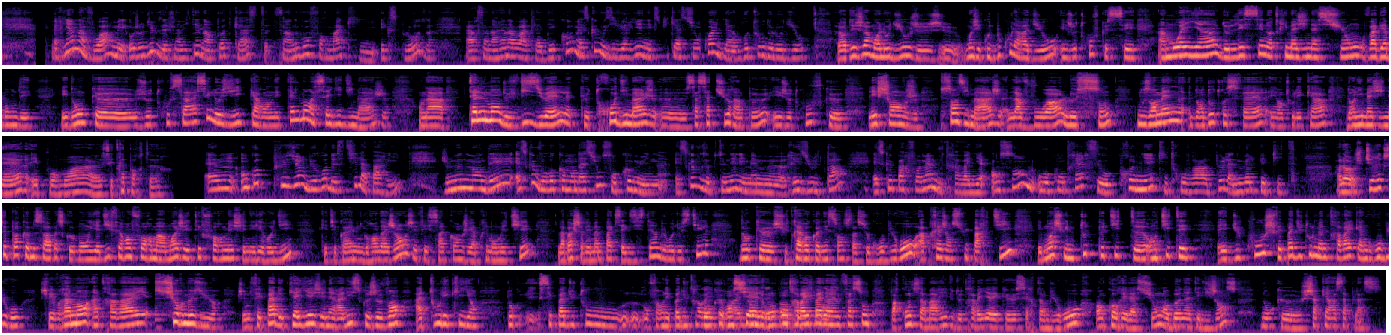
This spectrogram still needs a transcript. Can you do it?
Rien à voir, mais aujourd'hui vous êtes l'invité d'un podcast. C'est un nouveau format qui explose. Alors ça n'a rien à voir avec la déco, mais est-ce que vous y verriez une explication? Pourquoi il y a un retour de l'audio? Alors déjà, moi l'audio, je, moi j'écoute beaucoup la radio et je trouve que c'est un moyen de laisser notre imagination vagabonder. Et donc euh, je trouve ça assez logique car on est tellement assailli d'images, on a tellement de visuels que trop d'images, euh, ça sature un peu. Et je trouve que l'échange sans images, la voix, le son, nous emmène dans d'autres sphères et en tous les cas dans l'imaginaire. Et pour moi, euh, c'est très porteur. Euh, on coupe plusieurs bureaux de style à Paris. Je me demandais, est-ce que vos recommandations sont communes? Est-ce que vous obtenez les mêmes résultats? Est-ce que parfois même vous travaillez ensemble ou au contraire c'est au premier qui trouvera un peu la nouvelle pépite? Alors, je dirais que c'est pas comme ça parce que bon, il y a différents formats. Moi, j'ai été formée chez Nelly Rodi, qui était quand même une grande agence. J'ai fait cinq ans, j'ai appris mon métier. Là-bas, je savais même pas que ça existait un bureau de style. Donc, euh, je suis très reconnaissante à ce gros bureau. Après, j'en suis partie et moi, je suis une toute petite euh, entité. Et du coup, je fais pas du tout le même travail qu'un gros bureau. Je fais vraiment un travail sur mesure. Je ne fais pas de cahier généraliste que je vends à tous les clients. Donc c'est pas du tout, enfin on n'est pas du tout concurrentiel, on, ne travaille pas de la même façon. Par contre, ça m'arrive de travailler avec euh, certains bureaux en corrélation, en bonne intelligence. Donc euh, chacun a sa place.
